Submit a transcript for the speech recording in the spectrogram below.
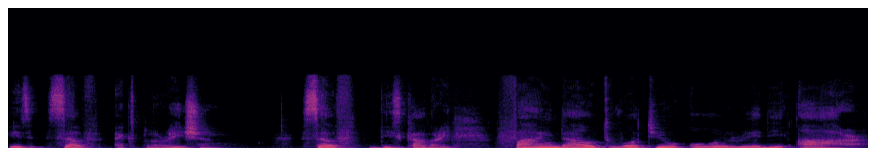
is self-exploration, self-discovery. Find out what you already are.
